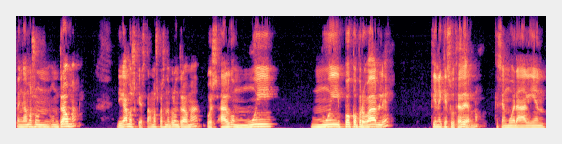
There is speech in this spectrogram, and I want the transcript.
tengamos un, un, trauma, digamos que estamos pasando por un trauma, pues algo muy, muy poco probable tiene que suceder, ¿no? Que se muera alguien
